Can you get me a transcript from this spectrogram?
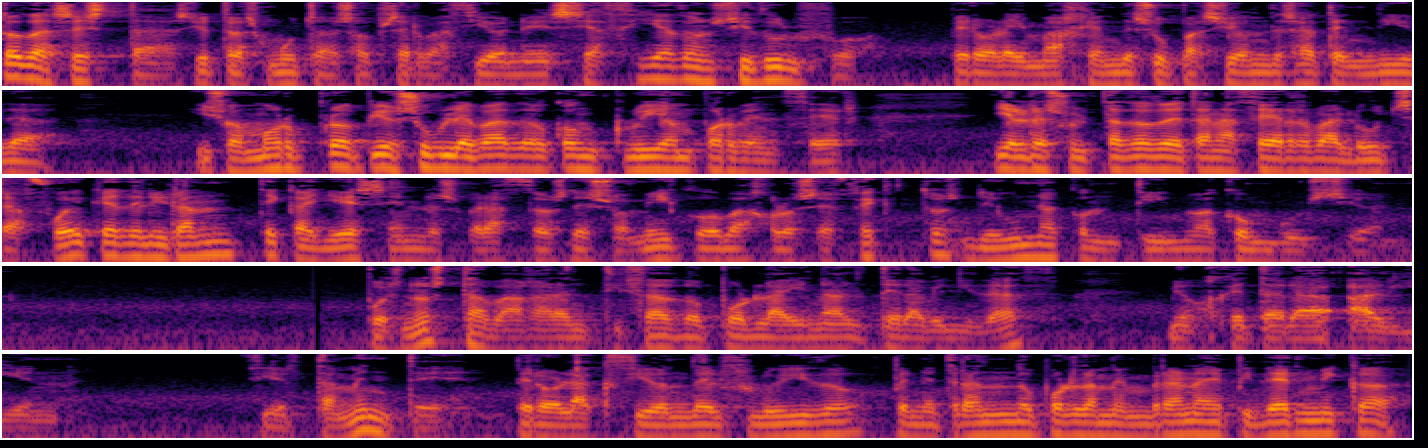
Todas estas y otras muchas observaciones se hacía don Sidulfo, pero la imagen de su pasión desatendida y su amor propio sublevado concluían por vencer, y el resultado de tan acerba lucha fue que delirante cayese en los brazos de su amigo bajo los efectos de una continua convulsión pues no estaba garantizado por la inalterabilidad, me objetará alguien. Ciertamente, pero la acción del fluido, penetrando por la membrana epidérmica,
